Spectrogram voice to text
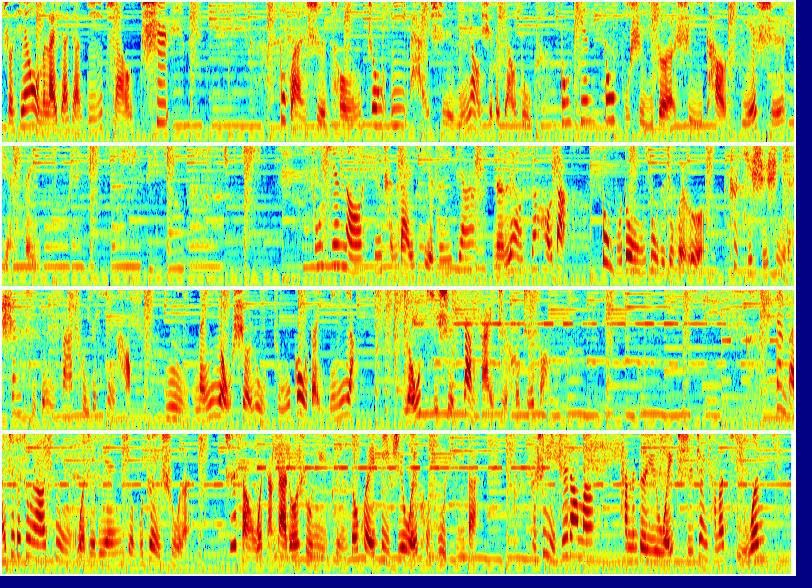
首先我们来讲讲第一条吃。不管是从中医还是营养学的角度冬天都不是一个是依靠节食减肥。冬天呢，新陈代谢增加，能量消耗大，动不动肚子就会饿，这其实是你的身体给你发出一个信号，你没有摄入足够的营养。尤其是蛋白质和脂肪。蛋白质的重要性我这边就不赘述了，脂肪我想大多数女性都会避之唯恐不及吧，可是你知道吗？它们对于维持正常的体温、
